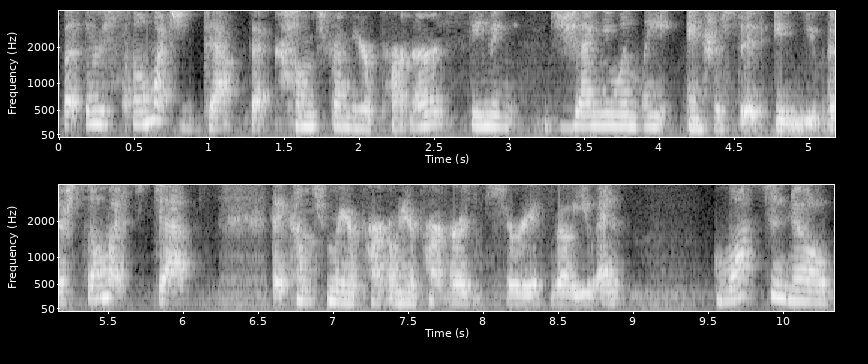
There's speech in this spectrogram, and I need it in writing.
But there's so much depth that comes from your partner seeming genuinely interested in you. There's so much depth that comes from your partner when your partner is curious about you. And wants to know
